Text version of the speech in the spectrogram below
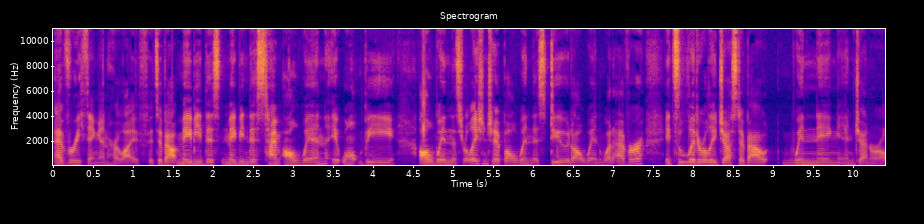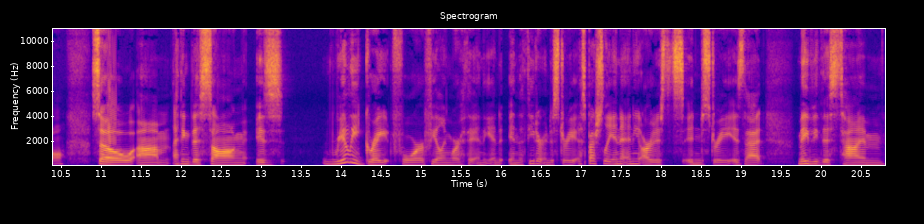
everything in her life. It's about maybe this maybe this time I'll win. It won't be I'll win this relationship, I'll win this dude, I'll win whatever. It's literally just about winning in general. So um, I think this song is really great for feeling worth it in the in, in the theater industry, especially in any artist's industry. Is that maybe this time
